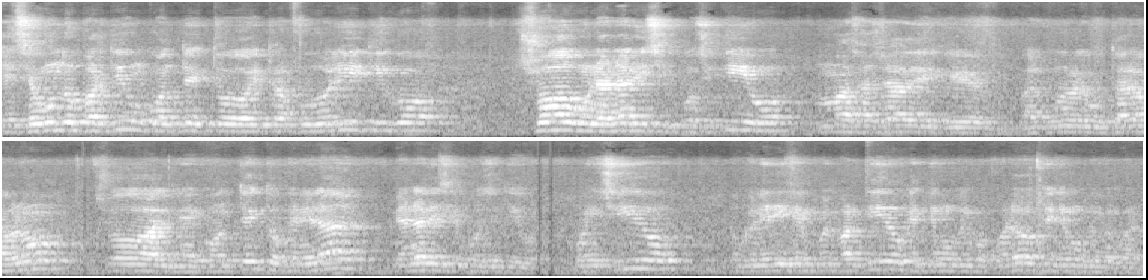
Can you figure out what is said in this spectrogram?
El segundo partido, un contexto extrafutbolístico. Yo hago un análisis positivo, más allá de que a alguno le gustará o no. Yo, en el contexto general, mi análisis positivo. Coincido, lo que le dije fue el partido, que tengo que mejorar, que tenemos que mejorar.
